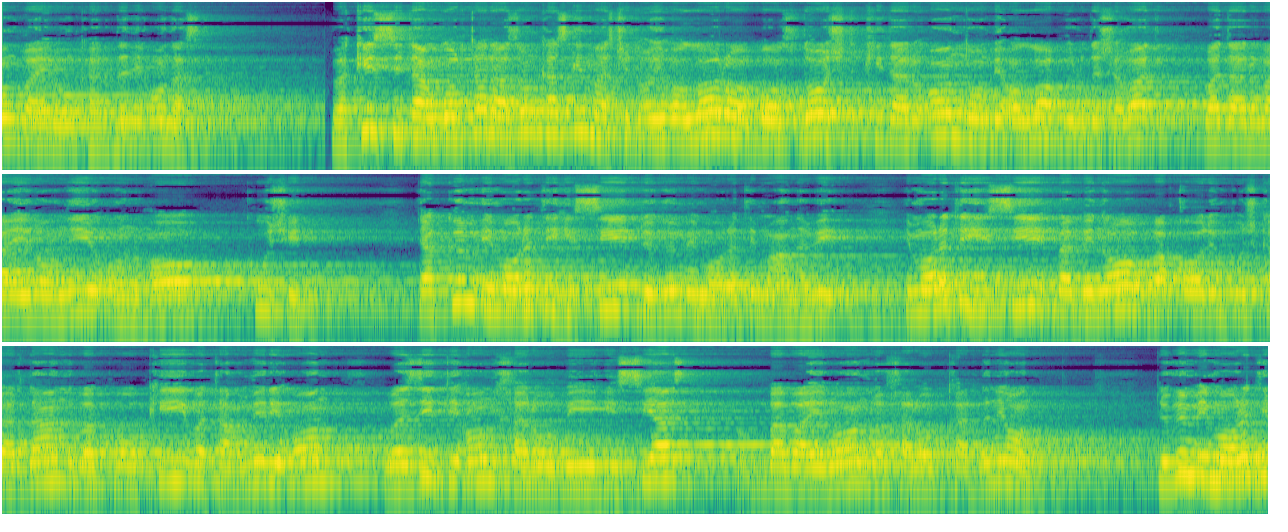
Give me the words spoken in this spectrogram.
он вайрон кардани он аст. Ва ки ситамгортар аз он кас ки масҷидҳои оллоҳро боздошт ки дар он номи оллоҳ бурда шавад ва дар вайронии онҳо кӯшид. Якум иморати ҳиссӣ дуввум иморати маънавӣ. Иморати ҳиссӣ ба бино ва қолинпӯш кардан ва покӣ ва таъмири он ва зидди он харобии ҳиссӣ аст ба вайрон ва хароб кардани он. Дуввум иморати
